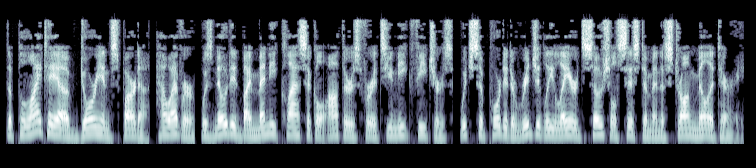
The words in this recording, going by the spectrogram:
The Politeia of Dorian Sparta, however, was noted by many classical authors for its unique features, which supported a rigidly layered social system and a strong military.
